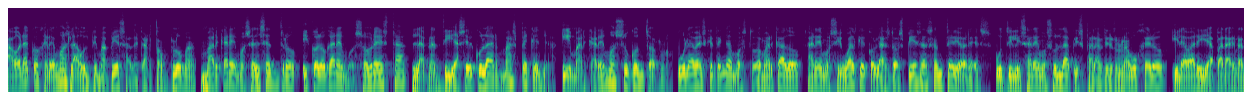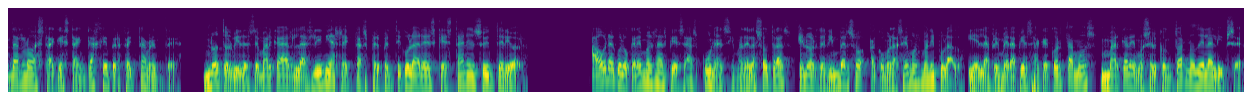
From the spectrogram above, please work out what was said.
Ahora cogeremos la última pieza de cartón pluma, marcaremos el centro y colocaremos sobre esta la plantilla circular más pequeña y marcaremos su contorno. Una vez que tengamos todo marcado, haremos igual que con las dos piezas anteriores. Utilizaremos un lápiz para abrir un agujero y la varilla para agrandarlo hasta que ésta encaje perfectamente. No te olvides de marcar las líneas rectas perpendiculares que están en su interior. Ahora colocaremos las piezas una encima de las otras en orden inverso a como las hemos manipulado y en la primera pieza que cortamos marcaremos el contorno de la elipse.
